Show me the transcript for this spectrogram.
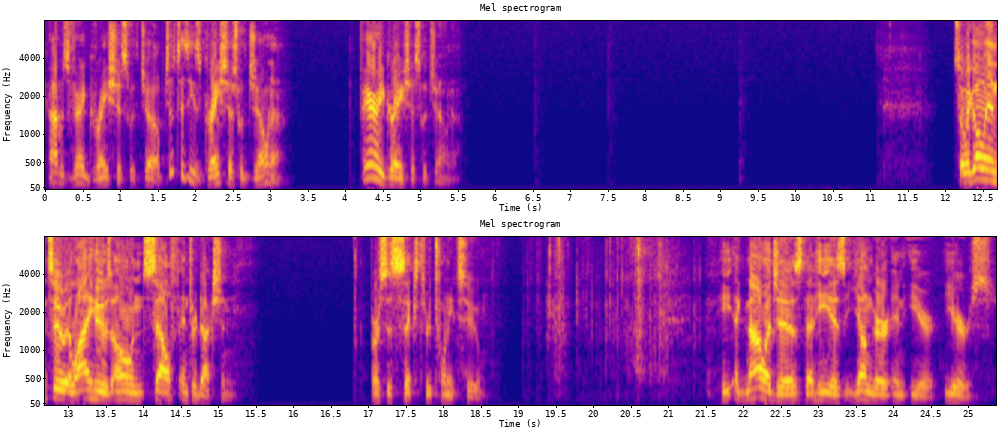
God was very gracious with Job, just as he's gracious with Jonah. Very gracious with Jonah. So we go into Elihu's own self introduction, verses 6 through 22. He acknowledges that he is younger in ear, years.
